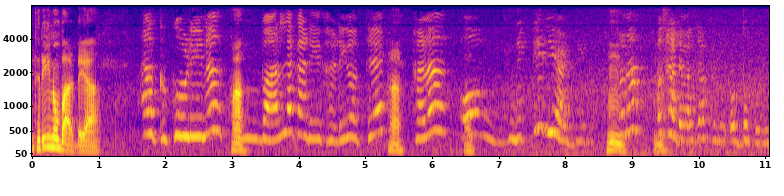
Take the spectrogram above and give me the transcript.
23 ਨੂੰ ਬਰਥਡੇ ਆ। ਇੱਕ ਕੁੜੀ ਨਾ ਹਾਂ। ਬਾਹਰ ਲਗਾੜੀ ਖੜੀ ਉੱਥੇ ਹਾਂ। ਹਨਾ? ਉਹ ਨਿੱਕੀ ਜੀ ਆਡੀ ਹੂੰ ਹਨਾ? ਉਹ ਸਾਡੇ ਵੱਲ ਰੱਖ ਲਈ ਉਦੋਂ ਕੁੜੀ।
